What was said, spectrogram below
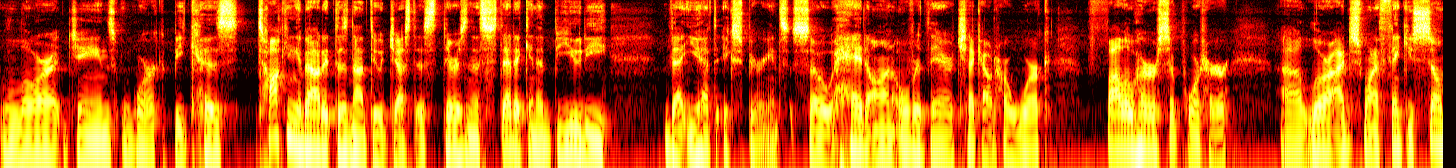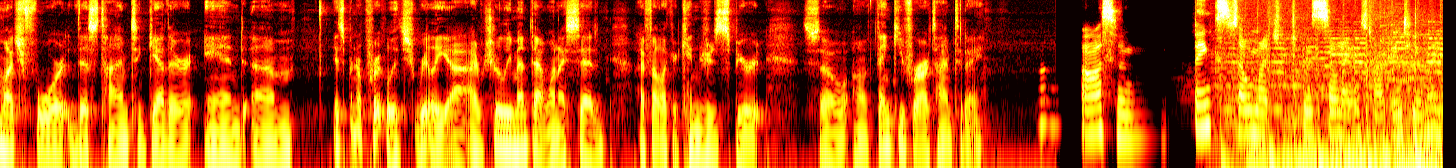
Laura Jane's work because talking about it does not do it justice. There is an aesthetic and a beauty that you have to experience. So head on over there, check out her work, follow her, support her. Uh, Laura, I just want to thank you so much for this time together. And um, it's been a privilege, really. I, I truly meant that when I said I felt like a kindred spirit. So uh, thank you for our time today. Awesome. Thanks so much. It was so nice talking to you, Mike.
